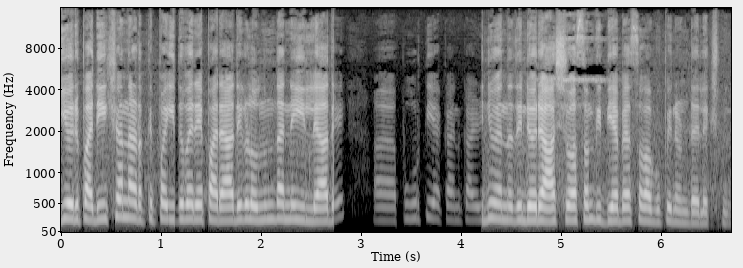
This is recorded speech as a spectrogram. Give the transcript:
ഈ ഒരു പരീക്ഷ നടത്തിപ്പ് ഇതുവരെ പരാതികളൊന്നും തന്നെ ഇല്ലാതെ പൂർത്തിയാക്കാൻ കഴിഞ്ഞു എന്നതിന്റെ ഒരു ആശ്വാസം വിദ്യാഭ്യാസ വകുപ്പിനുണ്ട് ലക്ഷ്മി.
